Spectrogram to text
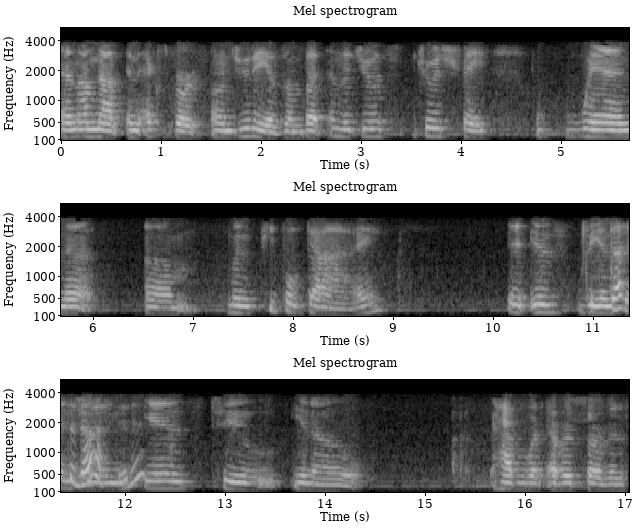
and I'm not an expert on Judaism, but in the Jewish Jewish faith, when uh, um, when people die, it is the intention dust, is to you know have whatever service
